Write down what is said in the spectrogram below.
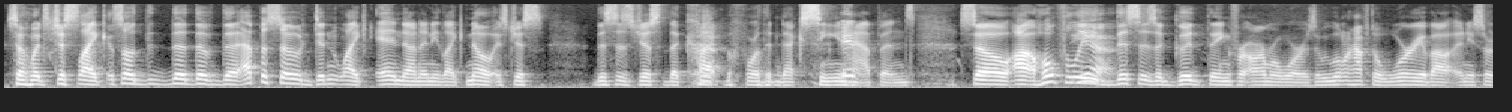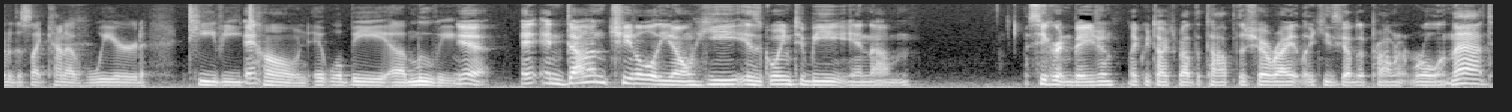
So it's just like so the, the the the episode didn't like end on any like no it's just this is just the cut Yeah. before the next scene It- happens. So uh, hopefully Yeah. this is a good thing for armor wars and we won't have to worry about any sort of this like kind of weird tv tone. It will be a movie. Yeah, and, and Don Cheadle, you know, he is going to be in um, Secret Invasion, like we talked about at the top of the show, right? Like he's got a prominent role in that.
